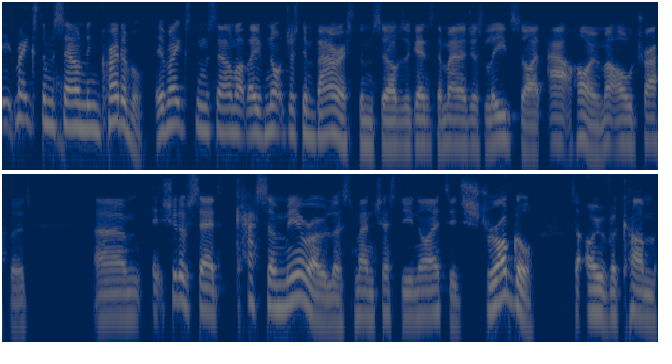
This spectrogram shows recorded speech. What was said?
it makes them sound incredible. It makes them sound like they've not just embarrassed themselves against the manager's lead side at home at Old Trafford. Um, it should have said Casemiro-less Manchester United struggle to overcome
